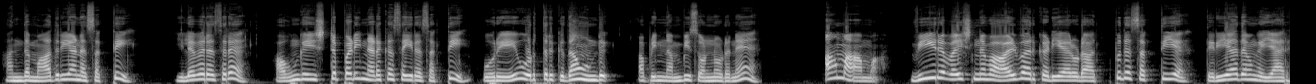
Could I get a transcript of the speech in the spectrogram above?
அந்த மாதிரியான சக்தி இளவரசரை அவங்க இஷ்டப்படி நடக்க செய்யற சக்தி ஒரே ஒருத்தருக்கு தான் உண்டு அப்படின்னு நம்பி சொன்ன உடனே ஆமா ஆமா வீர வைஷ்ணவ ஆழ்வார்க்கடியாரோட அற்புத சக்திய தெரியாதவங்க யார்?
